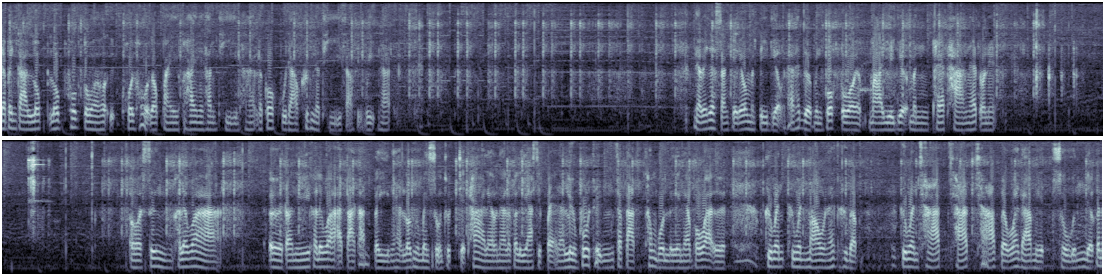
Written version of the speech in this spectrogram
จะเป็นการลบลบพวกตัวโหดๆออกไปภายในทันทีนะฮะแล้วก็คูดาวครึ่งนาทีสามสิบวินะฮะเนี่ยก็จะสังเกตได้ว่ามันตีเดี่ยวนะ ถ้าเกิดเป็นพวกตัวแบบมาเยอะๆมันแพ้ทางนะตัวนี้ เออซึ่งเขาเรียกว่าเออตอนนี้เขาเรียกว่าอัตราการตีนะฮะลดลงเป็น 0.75 แล้วนะ แล้วก็ระยะ 18 นะ ลืมพูดถึงสตาร์ทข้างบนเลยนะ เพราะว่าเออ คือมันคือมันเมานะ คือแบบคือมันชาร์จชาร์จชาร์จแบบว่า damage ศูนย์เดี๋ยวก็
